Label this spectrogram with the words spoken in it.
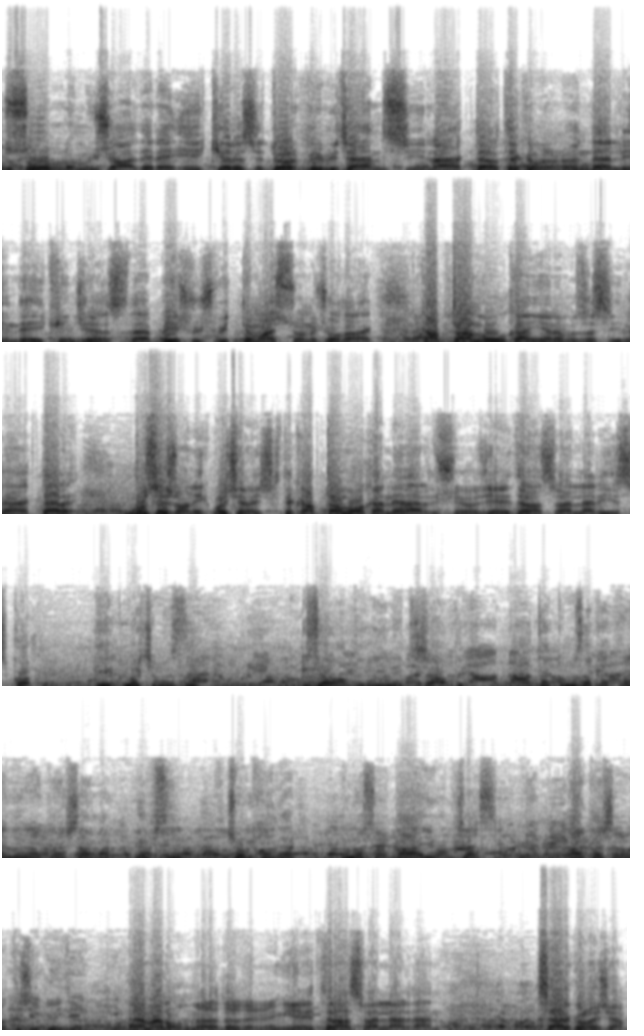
Zorlu mücadele ilk yarısı 4-1 biten Sihirli Ayaklar takımının önderliğinde ikinci yarısı da 5-3 bitti maç sonucu olarak. Kaptan Volkan yanımızda Sihirli Ayaklar bu sezon ilk maçına çıktı. Kaptan Volkan neler düşünüyoruz? Yeni transferler iyi skor. İlk maçımızdı. Güzel oldu, iyi netice aldık. Ee, takımımıza katılan yeni arkadaşlar var. Hepsi çok iyiler. Bundan sonra daha iyi olacağız. Arkadaşlarıma teşekkür ediyorum. Hemen onlara da dönelim. Yeni transferlerden Serkan Hocam.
